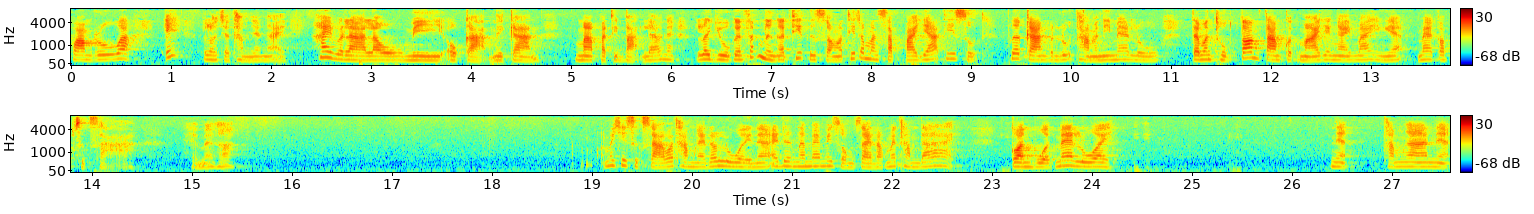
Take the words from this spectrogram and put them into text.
ความรู้ว่า เอ๊ะ เราจะทำยังไง ให้เวลาเรามีโอกาสในการมาปฏิบัติแล้วเนี่ย เราอยู่กันสักหนึ่งอาทิตย์หรือสองอาทิตย์แล้วมันสัปปายะที่สุด เพื่อการบรรลุธรรมอันนี้แม่รู้ แต่มันถูกต้องตามกฎหมายยังไงไหมอย่างเงี้ยแม่ก็ศึกษาเห็นไหมคะ ไม่ใช่ศึกษาว่าทำไงแล้วรวยนะไอ้เรื่องนั้นแม่ไม่สงสัยหรอกแม่ทำได้ ก่อนบวชแม่รวย เนี่ยทำงานเนี่ย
